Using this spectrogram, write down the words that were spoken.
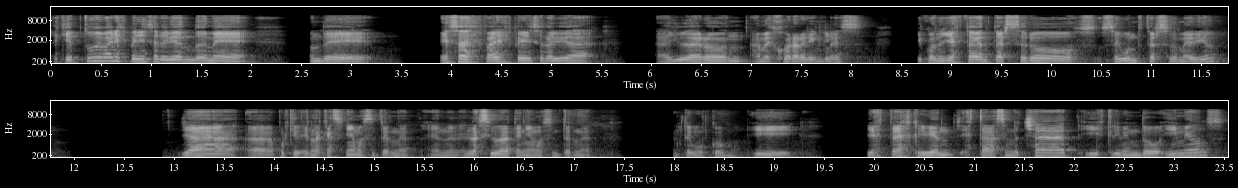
es que tuve varias experiencias de vida donde me, donde esas varias experiencias de la vida ayudaron a mejorar el inglés. Y cuando ya estaba en tercero, segundo, tercero medio, ya, ah, porque en la casa teníamos internet, en, la ciudad teníamos internet, en Temuco, y ya estaba escribiendo, estaba haciendo chat y escribiendo emails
